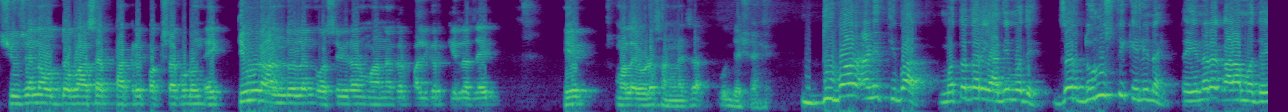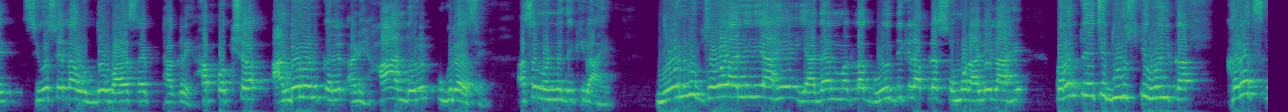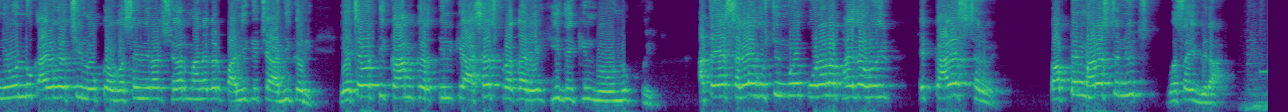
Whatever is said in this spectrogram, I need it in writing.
शिवसेना उद्धव बाळासाहेब ठाकरे पक्षाकडून एक तीव्र आंदोलन वसविरार महानगरपालिकेवर केलं जाईल हे मला एवढं सांगण्याचा उद्देश आहे. दुबार आणि तिबार मतदार यादीमध्ये जर दुरुस्ती केली नाही तर येणाऱ्या काळामध्ये शिवसेना उद्धव बाळासाहेब ठाकरे हा पक्ष आंदोलन करेल आणि हा आंदोलन उग्र असेल असं म्हणणं देखील आहे. निवडणूक जवळ आलेली आहे याद्यांमधला घोळ देखील आपल्यासमोर आलेला आहे. परंतु याची दुरुस्ती होईल का? खरंच निवडणूक आयोगाची लोक वसई विरार शहर महानगरपालिकेचे अधिकारी याच्यावरती काम करतील की अशाच प्रकारे ही देखील निवडणूक होईल? आता या सगळ्या गोष्टींमुळे कोणाला फायदा होईल हे काळच ठरवेल. Top ten Maharashtra news Vasai Virar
